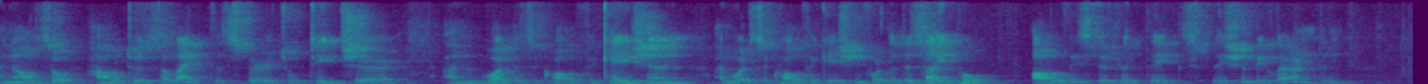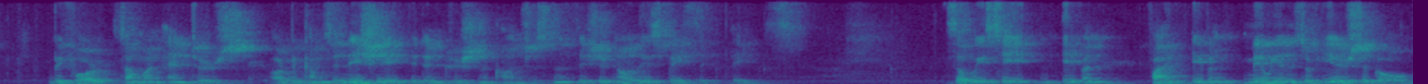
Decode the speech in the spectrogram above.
and also how to select the spiritual teacher, and what is the qualification, and what is the qualification for the disciple. All of these different things, they should be learned. And before someone enters or becomes initiated in Krishna consciousness, they should know these basic things. So we see even five, even millions of years ago,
